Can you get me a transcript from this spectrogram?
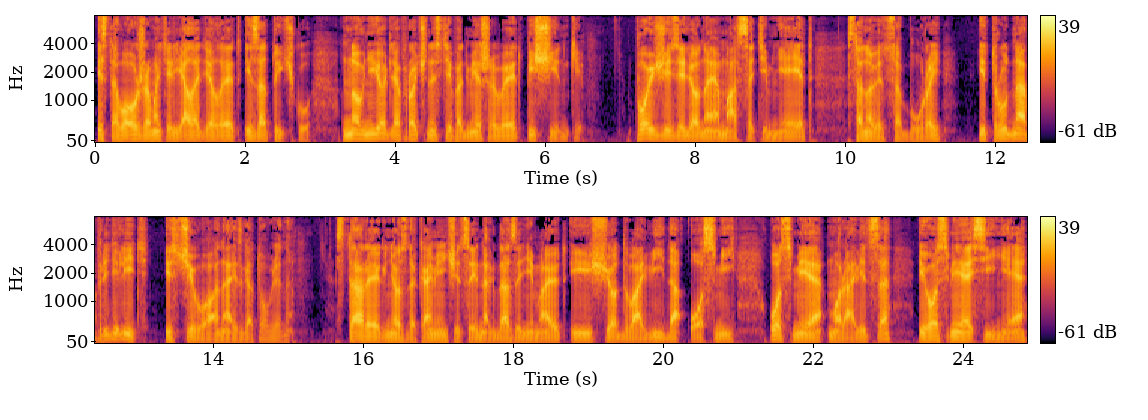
из того же материала делает и затычку, но в нее для прочности подмешивает песчинки. Позже зеленая масса темнеет, становится бурой, и трудно определить, из чего она изготовлена. Старые гнезда каменщицы иногда занимают и еще два вида осмий – осмия моравица и осмия синяя,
